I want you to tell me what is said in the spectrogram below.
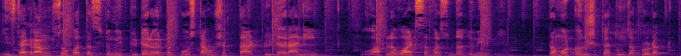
इंस्टाग्रामसोबतच तुम्ही ट्विटरवर पण पोस्ट टाकू शकता. ट्विटर आणि आपलं व्हॉट्सअपवर सुद्धा तुम्ही प्रमोट करू शकता तुमचं प्रोडक्ट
